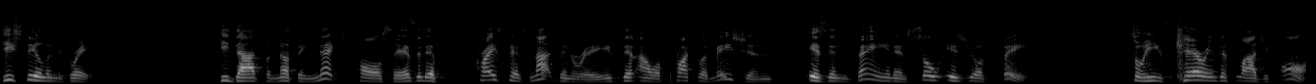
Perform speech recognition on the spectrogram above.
He's still in the grave. He died for nothing. Next, Paul says, and if Christ has not been raised, then our proclamation is in vain, and so is your faith. So he's carrying this logic on.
